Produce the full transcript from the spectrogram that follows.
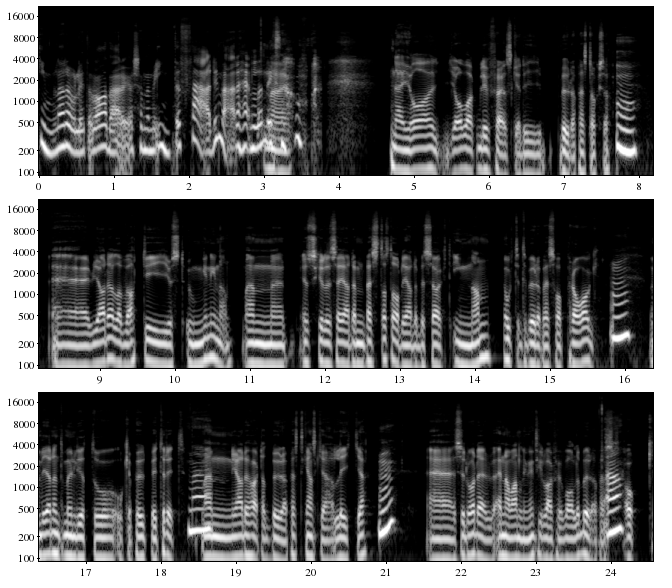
himla roligt att vara där och jag kände mig inte färdig med det heller. Nej. Liksom. Nej, jag, jag var, blev förälskad i Budapest också. Mm. Eh, jag hade aldrig varit i just Ungern innan, men eh, jag skulle säga den bästa staden jag hade besökt innan jag åkte till Budapest var Prag. Mm. Men vi hade inte möjlighet att åka på utbyte dit. Nej. Men jag hade hört att Budapest är ganska lika. Mm. Eh, så då var det en av anledningarna till varför jag valde Budapest. Ja. Och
